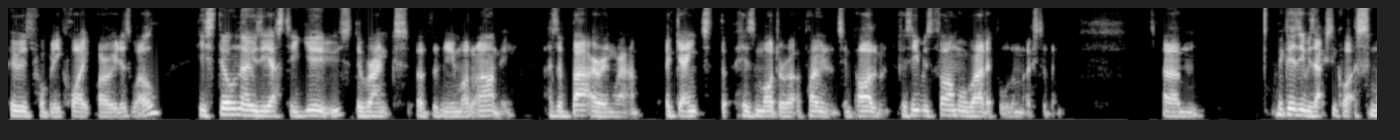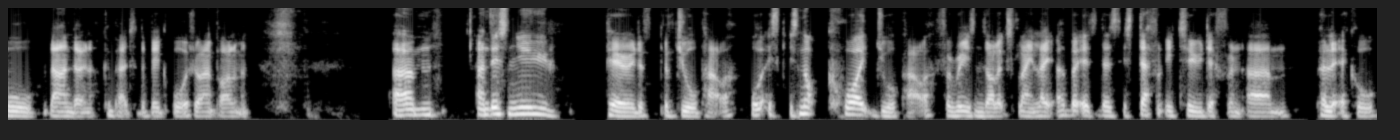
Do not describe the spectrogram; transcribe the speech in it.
who is probably quite worried as well he still knows he has to use the ranks of the new model army as a battering ram against the, his moderate opponents in Parliament because he was far more radical than most of them. Um, because he was actually quite a small landowner compared to the big bourgeois in Parliament. Um, and this new period of, of dual power, well, it's, it's, not quite dual power for reasons I'll explain later, but it's, it's definitely two different um, political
